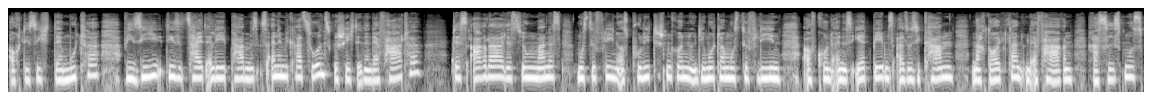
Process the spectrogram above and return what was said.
auch die Sicht der Mutter, wie sie diese Zeit erlebt haben. Es ist eine Migrationsgeschichte, denn der Vater des Arda, des jungen Mannes, musste fliehen aus politischen Gründen und die Mutter musste fliehen aufgrund eines Erdbebens. Also sie kamen nach Deutschland und erfahren Rassismus,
